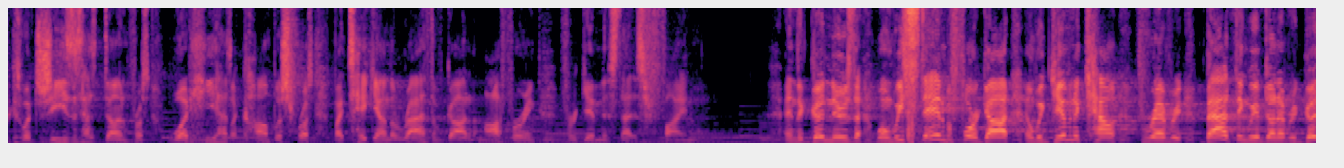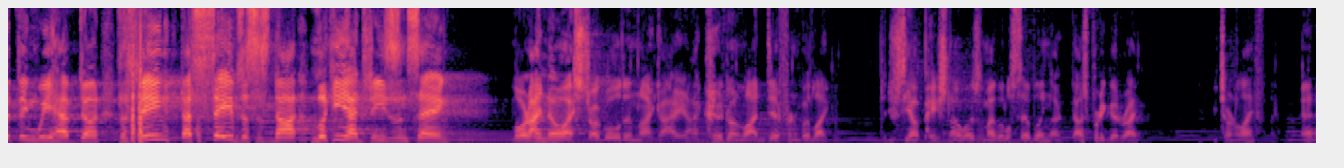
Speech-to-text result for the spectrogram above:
Because what Jesus has done for us, what he has accomplished for us by taking on the wrath of God and offering forgiveness, that is final. And the good news that when we stand before God and we give an account for every bad thing we have done, every good thing we have done, the thing that saves us is not looking at Jesus and saying, Lord, I know I struggled and like I, I could have done a lot different, but like, did you see how patient I was with my little sibling? Like, that was pretty good, right? Eternal life? Like, yeah?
